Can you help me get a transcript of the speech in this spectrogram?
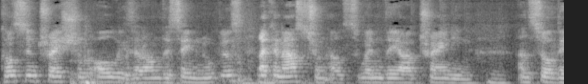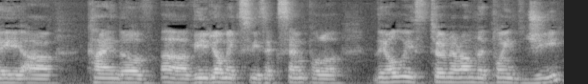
concentration always around the same nucleus, like an astronaut when they are training. Mm. And so they are kind of, uh, William makes this example, they always turn around the point G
